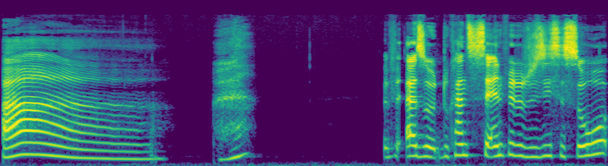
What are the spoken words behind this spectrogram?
Ah. Hä? Also du kannst es ja entweder, du siehst es so,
